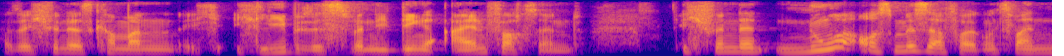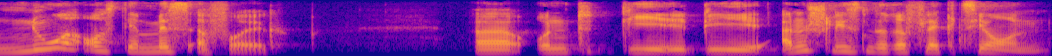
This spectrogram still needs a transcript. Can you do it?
also ich finde, das kann man, ich, ich liebe das, wenn die Dinge einfach sind. Ich finde, nur aus Misserfolg, und zwar nur aus dem Misserfolg äh, und die, die anschließende Reflexion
